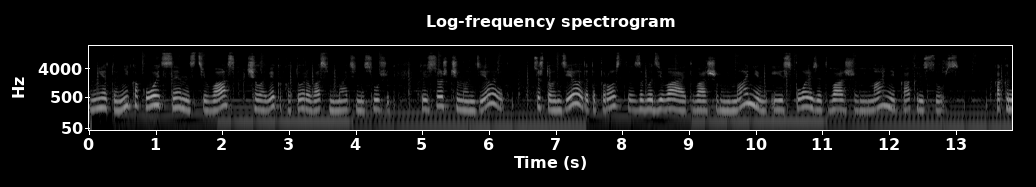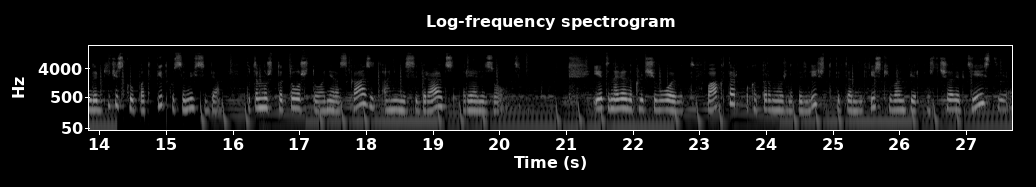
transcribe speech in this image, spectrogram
нету никакой ценности вас, как человека, который вас внимательно слушает. То есть все, чем он делает, все, что он делает, это просто завладевает вашим вниманием и использует ваше внимание как ресурс, как энергетическую подпитку самих себя, потому что то, что они рассказывают, они не собираются реализовывать. И это, наверное, ключевой вот фактор, по которому можно определить, что перед вами энергетический вампир. Потому что человек действия,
